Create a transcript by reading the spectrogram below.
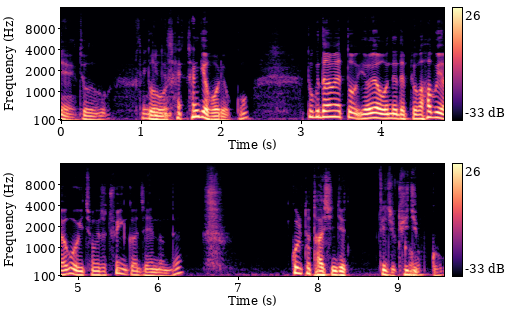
예. 저또 생겨 버렸고 또 그다음에 또 여야 원내대표가 합의하고 의총에서 추인까지 했는데 그걸 또 다시 이제 뒤집고, 뒤집고.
